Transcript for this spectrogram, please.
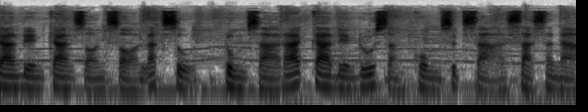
การเรียนการสอนสอนหลักสูตรกลุ่มสาระการเรียนรู้สังคมศึกษา ศาสนา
